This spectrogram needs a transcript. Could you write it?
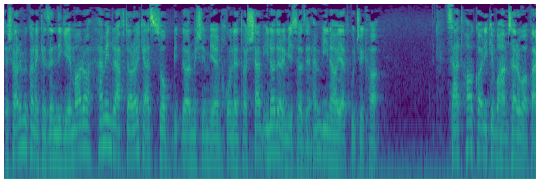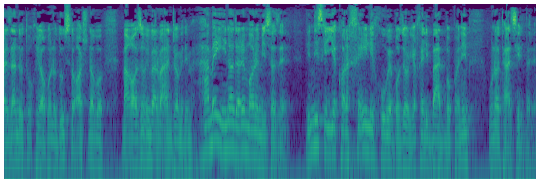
اشاره می‌کنه که زندگی ما رو همین رفتارهایی که از صبح دار میشیم میایم خونه تا شب اینا داره می‌سازه. هم بینهایت کوچک صدها کاری که با همسر و با فرزند و تو خیابون و دوست و آشنا و مغازه و این و انجام میدیم. همه اینا داره ما رو می‌سازه. این نیست که یه کار خیلی خوب بزرگ یا خیلی بد بکنیم اونا تاثیر داره.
